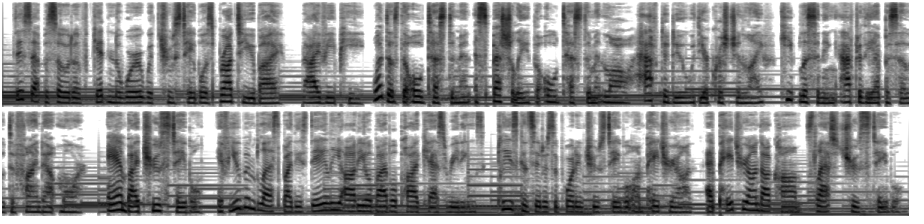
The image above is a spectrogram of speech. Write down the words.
This episode of Get in the Word with Truth Table is brought to you by IVP. What does the Old Testament, especially the Old Testament law, have to do with your Christian life? Keep listening after the episode to find out more. And by Truth Table. If you've been blessed by these daily audio Bible podcast readings, please consider supporting Truth Table on Patreon at patreon.com slash truthstable.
